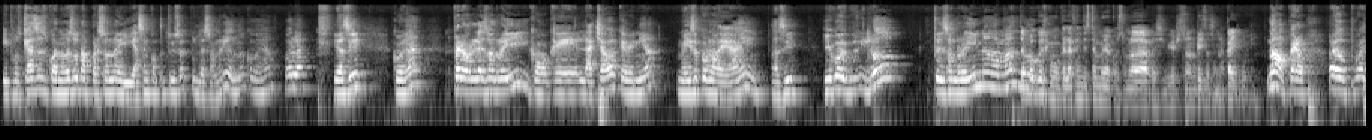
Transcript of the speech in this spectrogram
y pues ¿qué haces cuando ves a una persona y hacen contacto visual? Pues le sonríes, ¿no? Como, ah, hola. Y así, como, ah. Pero le sonreí y como que la chava que venía me hizo como de, ay, así. Y, güey, y luego te sonreí nada más. ¿no? Tampoco es como que la gente esté muy acostumbrada a recibir sonrisas en la calle, güey. No, pero eh, pues,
